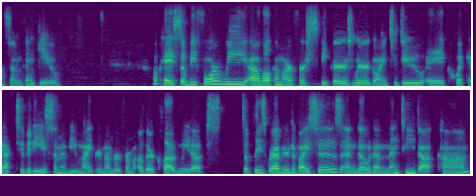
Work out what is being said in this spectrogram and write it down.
Awesome, thank you. Okay, so before we uh, welcome our first speakers, we're going to do a quick activity. Some of you might remember from other cloud meetups. So please grab your devices and go to menti.com.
